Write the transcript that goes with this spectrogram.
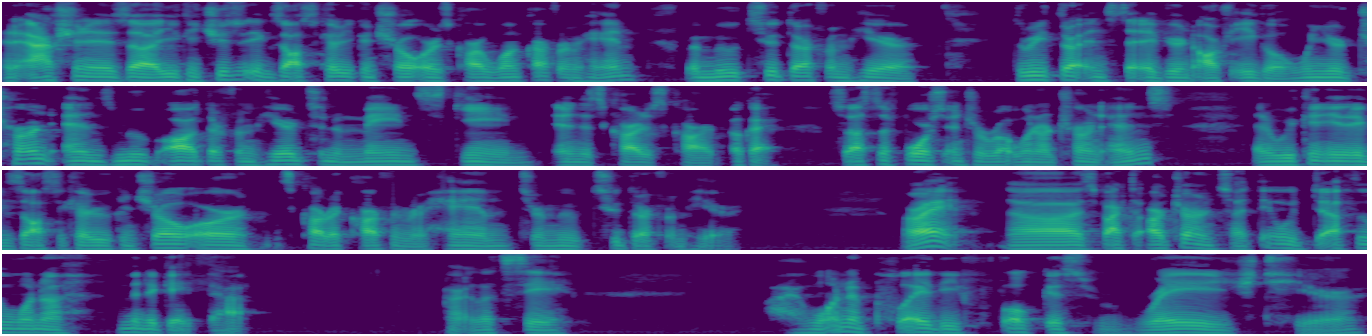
And action is uh, you can choose to exhaust a character you control or discard one card from your hand. Remove two threat from here. Three threat instead if you're an alter ego. When your turn ends, move all threat from here to the main scheme and discard this card. Okay, so that's the force interrupt when our turn ends. And we can either exhaust a character you control or discard a card from your hand to remove two threat from here. All right, uh, it's back to our turn. So I think we definitely want to mitigate that. All right, let's see. I want to play the Focused Rage here.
